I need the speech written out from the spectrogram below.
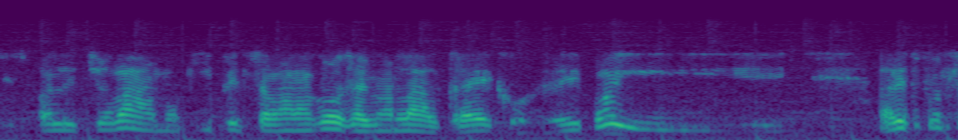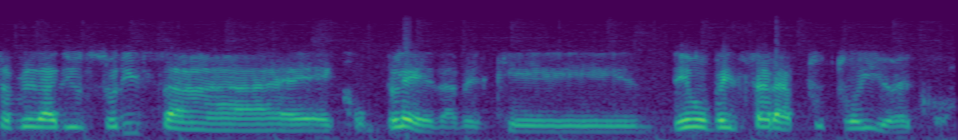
si spalleggiavamo, chi pensava una cosa con l'altra, ecco. E poi la responsabilità di un solista è completa perché devo pensare a tutto io, ecco,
